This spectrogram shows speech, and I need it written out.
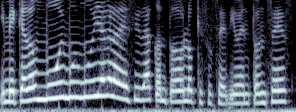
y me quedo muy, muy, muy agradecida con todo lo que sucedió. Entonces,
